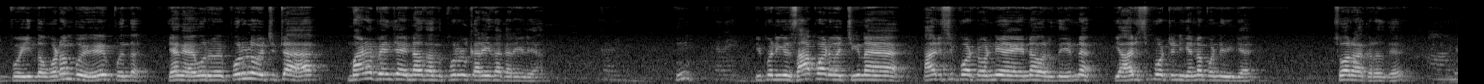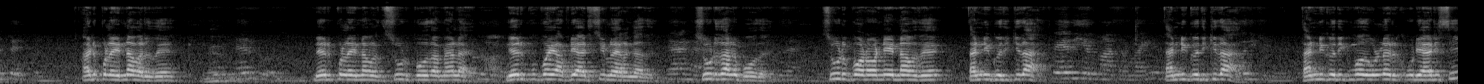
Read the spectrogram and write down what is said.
இப்போ இந்த உடம்பு இப்போ இந்த ஏங்க ஒரு பொருளை வச்சுட்டா மழை பெஞ்சா என்னது அந்த பொருள் கரையுதா கரையிலையா? ம்? இப்போ நீங்கள் சாப்பாடு வச்சிங்கன்னா அரிசி போட்ட உடனே என்ன வருது? என்ன அரிசி போட்டு நீங்கள் என்ன பண்ணுவீங்க? சோறாக்குறதுக்கு அடுப்பில் என்ன வருது. நெருப்பில் என்ன வருது? சூடு போகுதா மேலே? நெருப்பு போய் அப்படியே அரிசியில் இறங்காது. சூடு தானே போகுது. சூடு போன உடனே என்ன ஆகுது? தண்ணி கொதிக்குதா? தண்ணி கொதிக்குதா. தண்ணி கொதிக்கும் போது உள்ளே இருக்கக்கூடிய அரிசி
